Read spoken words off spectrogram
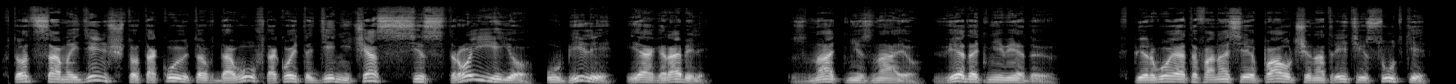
в тот самый день, что такую-то вдову в такой-то день и час с сестрой ее убили и ограбили. Знать не знаю, ведать не ведаю. Впервые от Афанасия Павловича на третьи сутки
